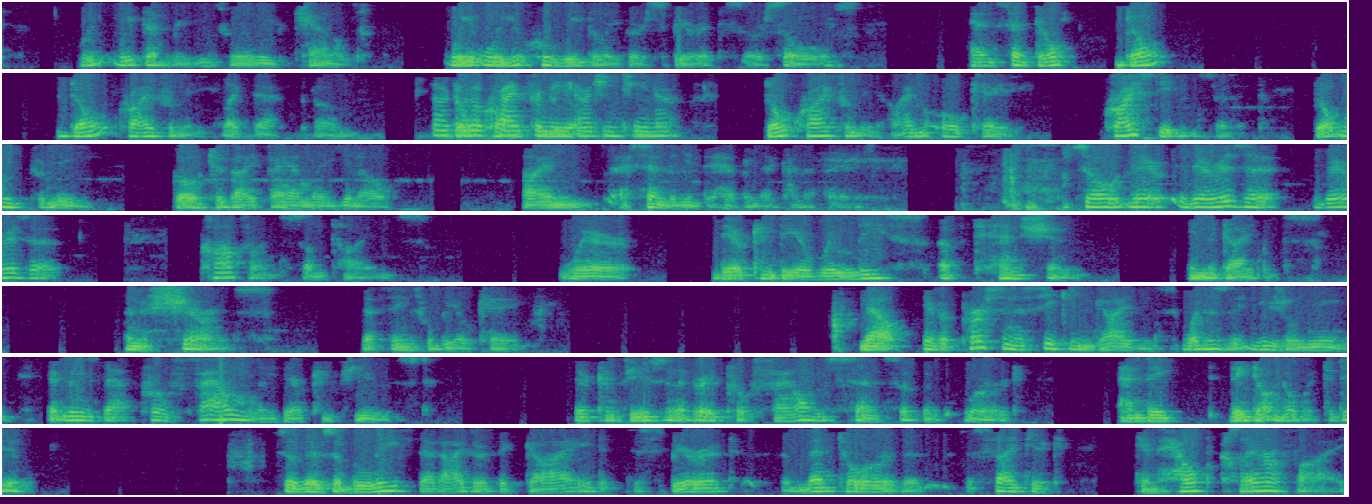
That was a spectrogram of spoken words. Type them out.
we, we've done readings where we've channeled we, we who we believe are spirits or souls, and said don't don't don't cry for me like that. Um, don't, don't cry, cry, for me, Argentina. Argentina. Don't cry for me. I'm okay. Christ even said it. Don't weep for me. Go to thy family, you know. I'm ascending into heaven, that kind of thing. So there, there is a, there is a conference sometimes where there can be a release of tension in the guidance an assurance that things will be okay. Now, if a person is seeking guidance, what does it usually mean? It means that profoundly they're confused. They're confused in a very profound sense of the word, and they, they don't know what to do. So there's a belief that either the guide, the spirit, the mentor, the, the psychic can help clarify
